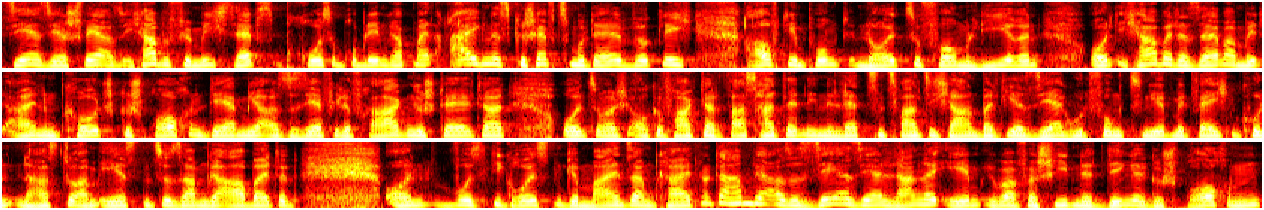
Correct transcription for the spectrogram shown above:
sehr, sehr schwer. Also ich habe für mich selbst große Probleme gehabt, mein eigenes Geschäftsmodell wirklich auf den Punkt neu zu formulieren. Und ich habe da selber mit einem Coach gesprochen, der mir also sehr viele Fragen gestellt hat und zum Beispiel auch gefragt hat, was hat denn in den letzten 20 Jahren bei dir sehr gut funktioniert? Mit welchen Kunden hast du am ehesten zusammengearbeitet? Und wo sind die größten Gemeinsamkeiten? Und da haben wir also sehr, sehr lange eben über verschiedene Dinge gesprochen.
